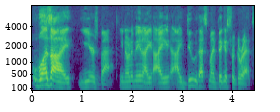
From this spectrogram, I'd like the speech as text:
was I years back. You know what I mean? I, I I do. That's my biggest regret,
